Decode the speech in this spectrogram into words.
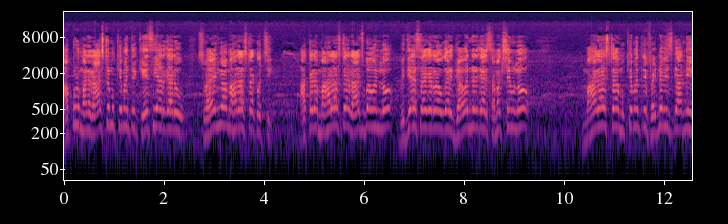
అప్పుడు మన రాష్ట్ర ముఖ్యమంత్రి కేసీఆర్ గారు స్వయంగా మహారాష్ట్రకు వచ్చి అక్కడ మహారాష్ట్ర రాజ్భవన్లో విద్యాసాగర్ రావు గారి గవర్నర్ గారి సమక్షంలో మహారాష్ట్ర ముఖ్యమంత్రి ఫడ్నవీస్ గారిని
